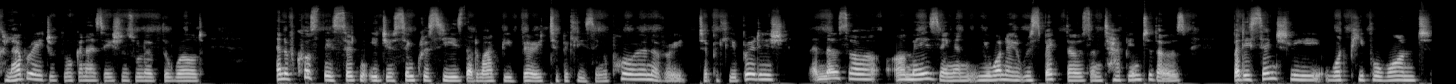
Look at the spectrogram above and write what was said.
collaborated with organizations all over the world. And of course, there's certain idiosyncrasies that might be very typically Singaporean or very typically British, and those are, are amazing, and you want to respect those and tap into those. But essentially, what people want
